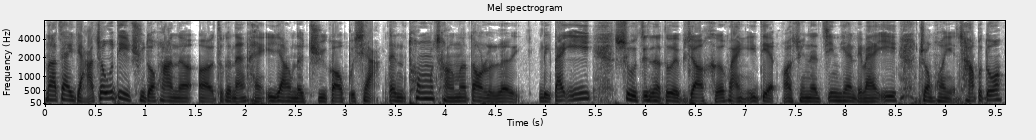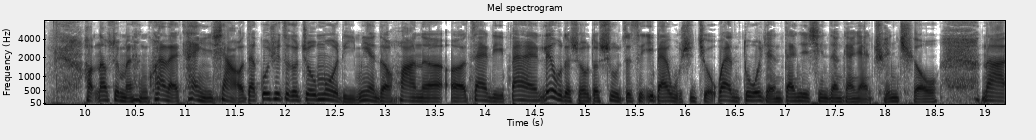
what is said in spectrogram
那在亚洲地区的话呢，呃这个南韩一样的居高不下。但通常呢到了了礼拜一，数字呢都会比较和缓一点啊。所以呢今天礼拜一状况也差不多。好，那所以我们很快来看一下哦，在过去这个周末里面的话呢，呃在礼拜六的时候的数字是一百五十九万多人单日新增感染全球。那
